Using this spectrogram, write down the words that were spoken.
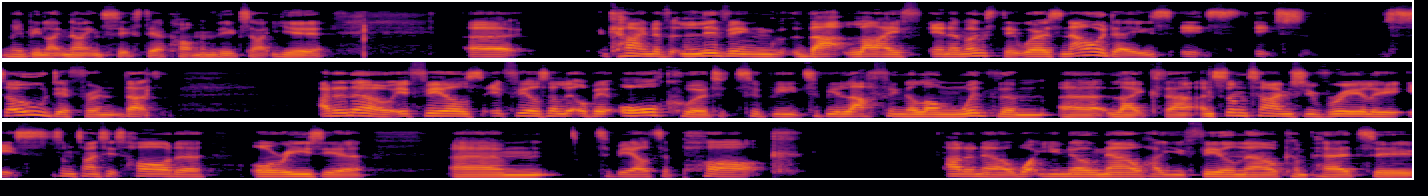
maybe like 1960. I can't remember the exact year. Uh, kind of living that life in amongst it, whereas nowadays it's it's so different that I don't know. It feels it feels a little bit awkward to be to be laughing along with them uh, like that. And sometimes you've really it's sometimes it's harder or easier um, to be able to park. I don't know what you know now, how you feel now, compared to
